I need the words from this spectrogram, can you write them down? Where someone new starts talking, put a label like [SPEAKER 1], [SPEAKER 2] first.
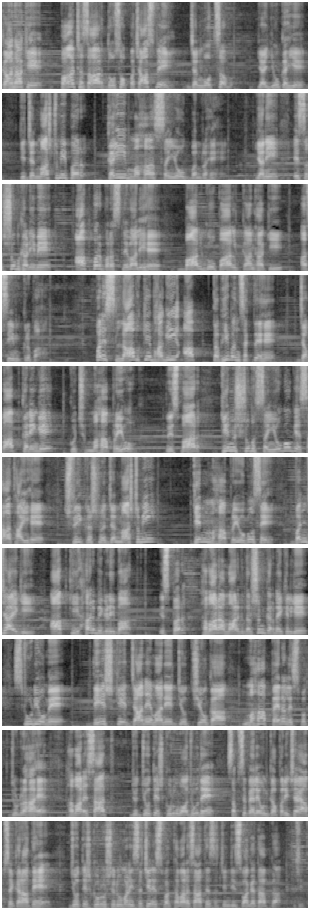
[SPEAKER 1] कान्हा के 5250वें जन्मोत्सव, या यूँ कहिए कि जन्माष्टमी पर कई महासंयोग बन रहे हैं। यानी इस शुभ घड़ी में आप पर बरसने वाली है बाल गोपाल कान्हा की असीम कृपा। पर इस लाभ के भागी आप तभी बन सकते हैं जब आप करेंगे कुछ महाप्रयोग। तो इस बार किन शुभ संयोगों के साथ आई है श्री कृष्ण जन्माष्टमी, किन महाप्रयोगों से बन जाएगी आपकी हर बिगड़ी बात? इस पर हमारा मार्गदर्शन करने के लिए स्टूडियो में देश के जाने माने ज्योतिषियों का महापैनल इस वक्त जुड़ रहा है। हमारे साथ जो ज्योतिष गुरु मौजूद हैं सबसे पहले उनका परिचय आपसे कराते हैं। ज्योतिष गुरु शिरोमणि सचिन इस वक्त हमारे साथ हैं। सचिन जी स्वागत है आपका।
